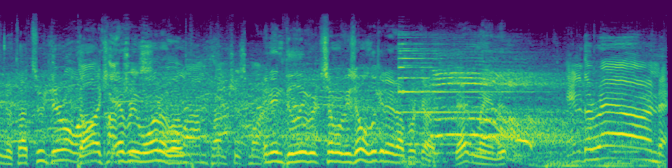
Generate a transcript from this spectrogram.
You know, Tatsuji They're dodged punches. every one of them punches, Mike. and then delivered some of his own. Look at that uppercut. That landed. End of the round.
